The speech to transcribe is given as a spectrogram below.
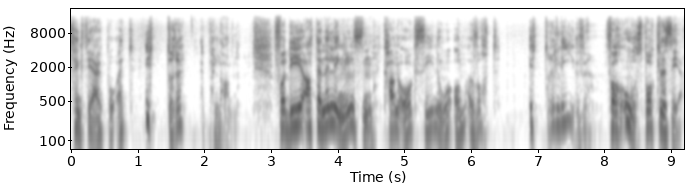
tenkte jeg på et ytre plan. Fordi at denne lignelsen kan òg si noe om vårt ytre liv. For ordspråkene sier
